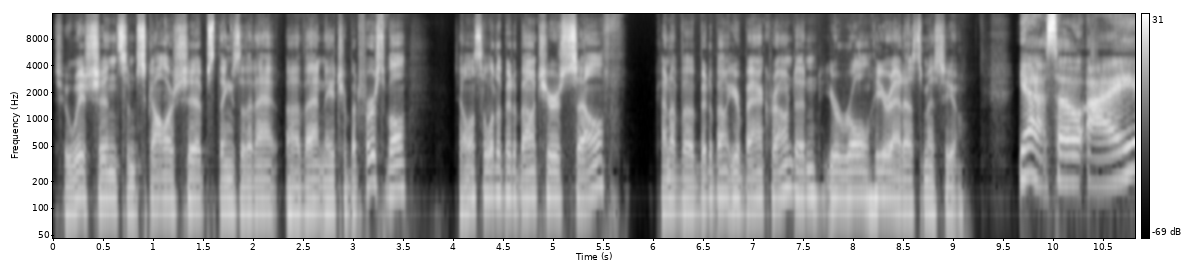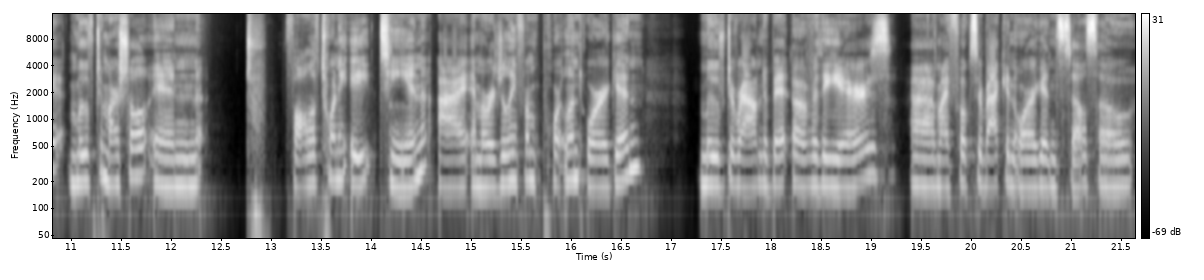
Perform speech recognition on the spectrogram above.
tuition, some scholarships, things of that uh, that nature. But first of all, tell us a little bit about yourself, kind of a bit about your background and your role here at SMSU. Yeah, so I moved to Marshall in t- fall of 2018. I am originally from Portland, Oregon. Moved around a bit over the years. Uh, my folks are back in Oregon still, so.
